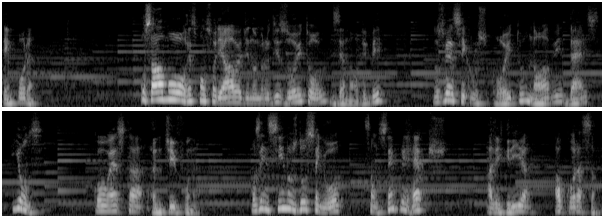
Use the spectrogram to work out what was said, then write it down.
temporã. O salmo responsorial é de número 18 ou 19b, nos versículos 8, 9, 10 e 11, com esta antífona: Os ensinos do Senhor são sempre retos, alegria ao coração.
